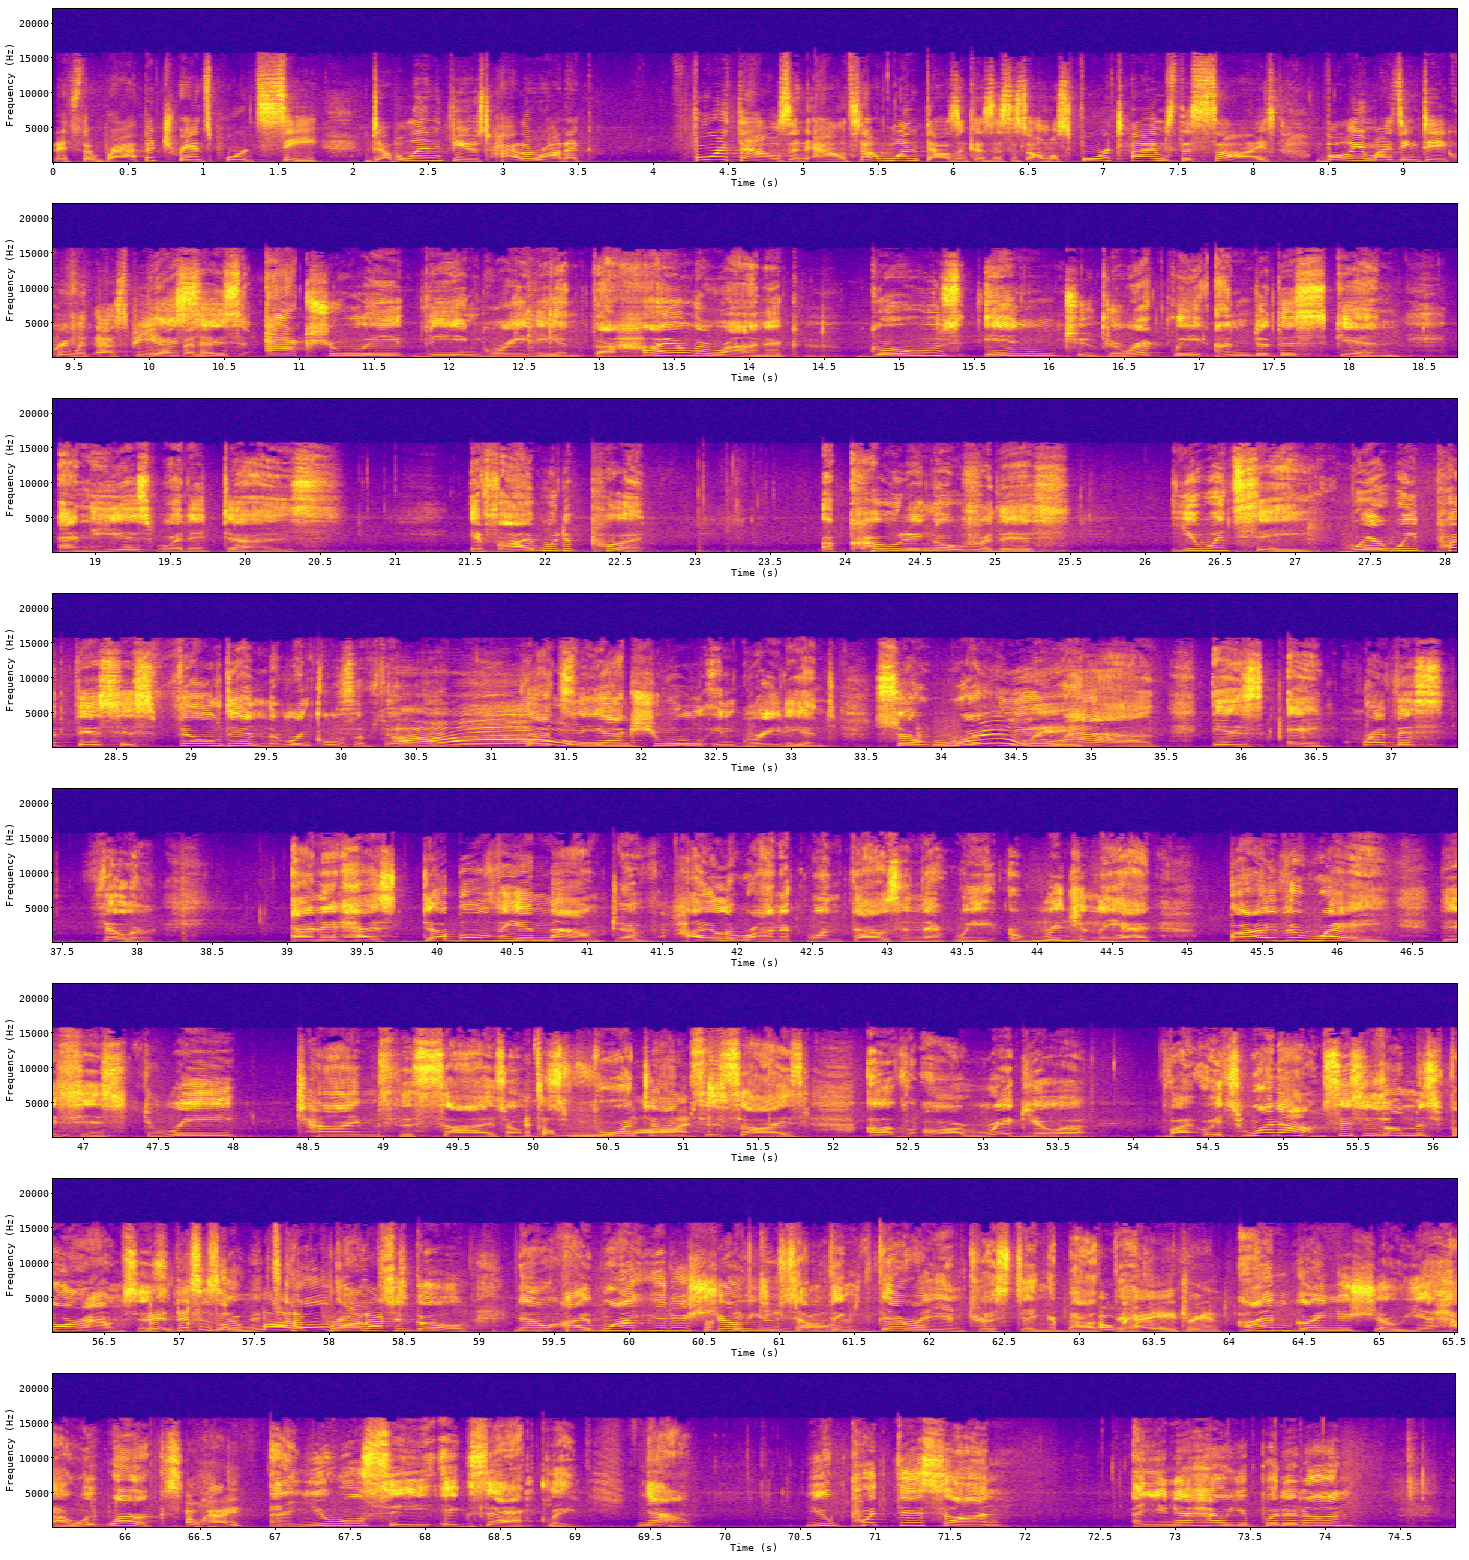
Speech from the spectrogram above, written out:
It's the Rapid Transport C double infused hyaluronic 4,000 ounce, not 1,000 because this is almost four times the size, volumizing day cream with SPF in it. This in it. is actually the ingredient. The hyaluronic goes into directly under the skin, and here's what it does. If I were to put a coating over this, you would see where we put this is filled in. The wrinkles are filled in. That's the Oh. actual ingredient. So what you have is a crevice filler. And it has double the amount of hyaluronic 1000 that we originally Hmm. had. By the way, this is three times the size, almost four lot. times the size of our regular. It's one ounce. This is almost four ounces. Uh, this is a lot of 12 product. of gold. Now, I want you to show you something very interesting about this. Okay, Adrienne. I'm going to show you how it works. Okay. And you will see exactly. Now, you put this on, and you know how you put it on?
